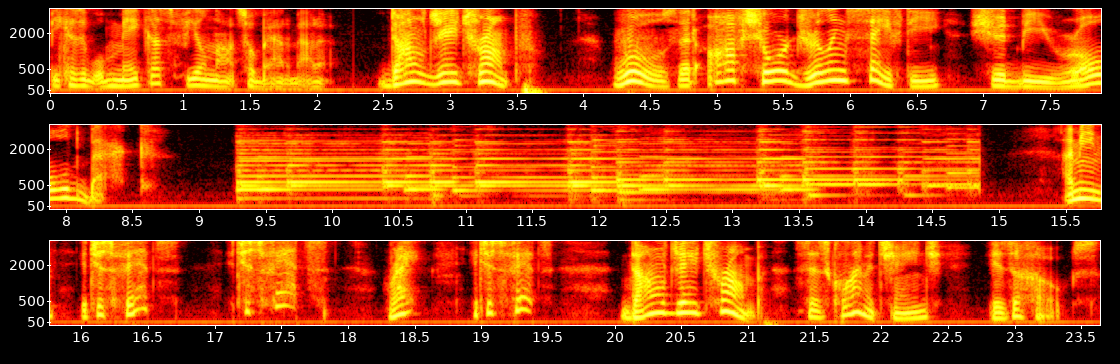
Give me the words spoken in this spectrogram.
because it will make us feel not so bad about it. Donald J. Trump rules that offshore drilling safety should be rolled back. I mean, it just fits. It just fits, right? It just fits. Donald J. Trump says climate change is a hoax.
